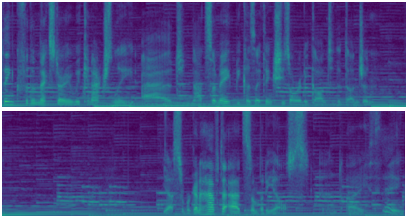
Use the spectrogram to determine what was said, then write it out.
Think for the next area we can actually add Natsume, because I think she's already gone to the dungeon. Yeah, so we're gonna have to add somebody else. And I think...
